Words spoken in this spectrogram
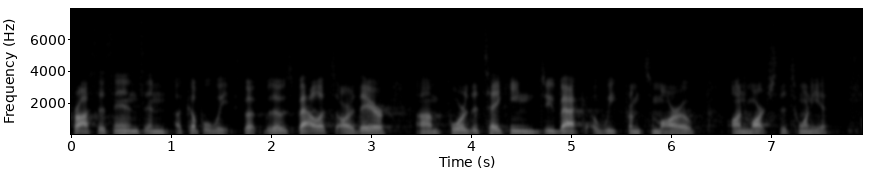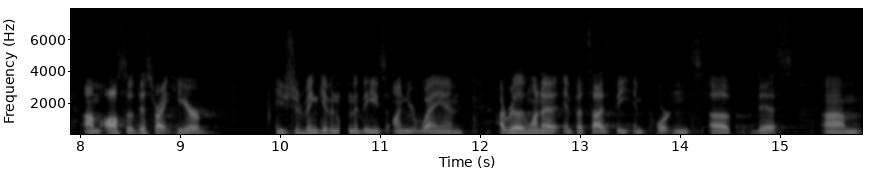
process ends in a couple weeks. But those ballots are there um, for the taking, due back a week from tomorrow on March the 20th. Um, also, this right here, you should have been given one of these on your way in. I really want to emphasize the importance of this. Um,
